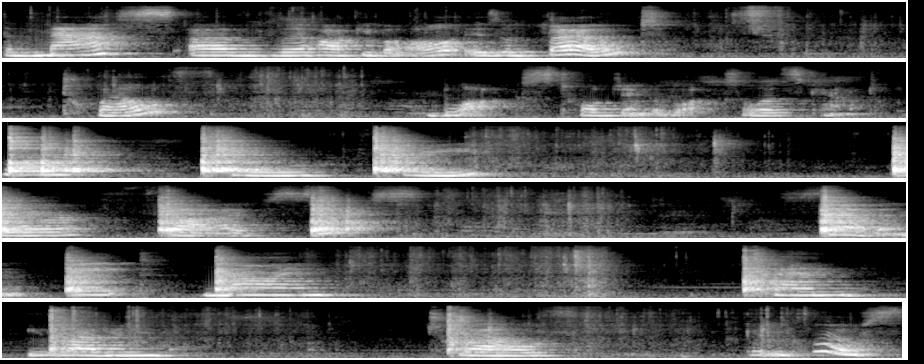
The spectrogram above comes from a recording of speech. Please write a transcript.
the mass of the hockey ball is about 12 blocks, 12 Jenga blocks. So let's count. One, two, three, four, five, six, seven, eight, nine, 10, 11, 12, getting close,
